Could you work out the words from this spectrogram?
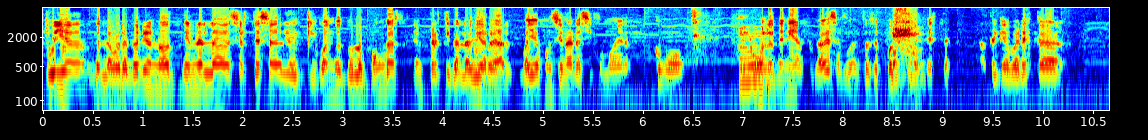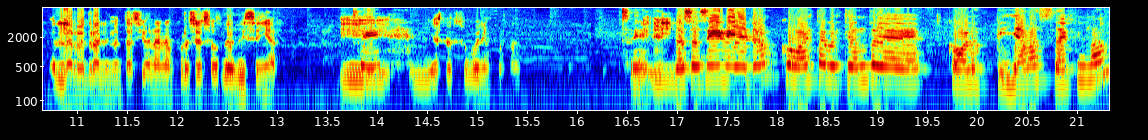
tuya del laboratorio, no tienes la certeza de que cuando tú lo pongas en práctica en la vida real vaya a funcionar así como, como, como lo tenía en tu cabeza. Pues. Entonces, por eso es tan importante que aparezca la retroalimentación en el proceso de diseñar. Y, Sí. y eso es súper importante. Sí. Y- No sé si vieron como esta cuestión de como los pijamas Selfman.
